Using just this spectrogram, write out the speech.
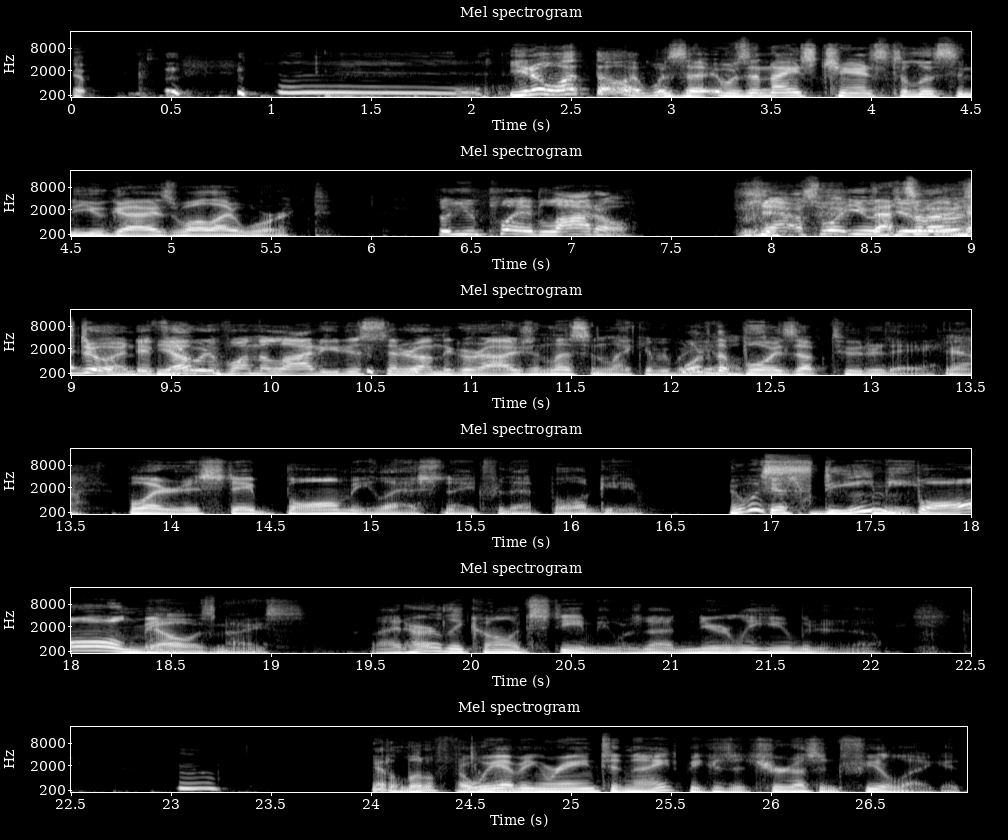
Yep. you know what though? It was a, it was a nice chance to listen to you guys while I worked. So you played lotto. That's what you That's do. what I was doing. If Yep. you would have won the lotto, you just sit around the garage and listen like everybody What are the boys up to today? Yeah. Boy, did it stay balmy last night for that ball game. It was Just steamy. Balmy. Yeah, it was nice. I'd hardly call it steamy. It was not nearly humid enough. Had a little. Are we having rain tonight? Because it sure doesn't feel like it.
